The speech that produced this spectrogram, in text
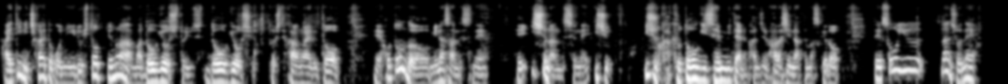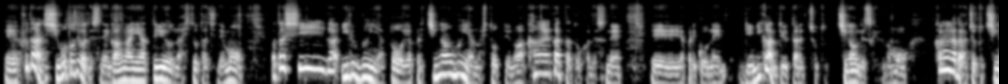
IT に近いところにいる人っていうのは、まあ、同業種という、同業種として考えると、えー、ほとんど皆さんですね、えー、異種なんですよね。異種。異種格闘技戦みたいな感じの話になってますけど、で、そういう、なんでしょうね、えー、普段仕事ではですね、ガンガンやってるような人たちでも、私がいる分野とやっぱり違う分野の人っていうのは考え方とかですね、えー、やっぱりこうね、倫理観って言ったらちょっと違うんですけれども、考え方がちょっと違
